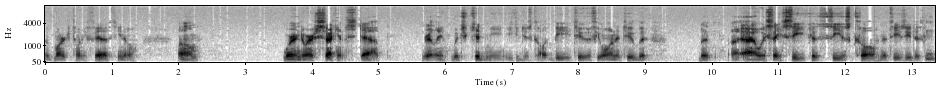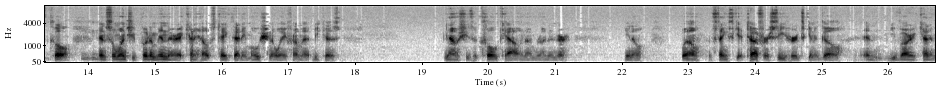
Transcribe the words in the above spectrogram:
of March twenty-fifth, you know, um, we're into our second step, really, which could mean, you could just call it B too if you wanted to, but but I, I always say C, cause C is cull, and it's easy to Mm. cull. Mm-hmm. And so once you put them in there, it kinda helps take that emotion away from it, because now she's a cull cow and I'm running her, you know, well, if things get tougher, C herd's gonna go. And you've already kind of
